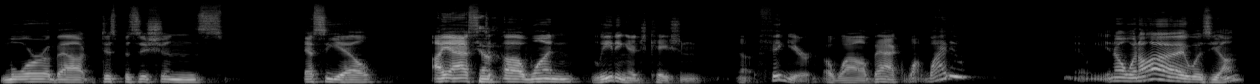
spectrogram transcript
more about dispositions, SEL. I asked yeah. uh, one leading education uh, figure a while back, why, why do you know when I was young,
